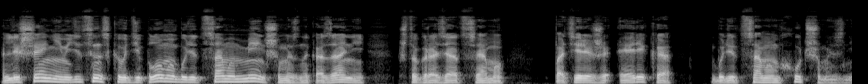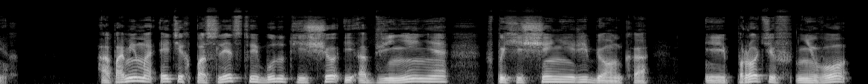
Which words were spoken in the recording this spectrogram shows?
Лишение медицинского диплома будет самым меньшим из наказаний, что грозят Сэму. Потеря же Эрика будет самым худшим из них. А помимо этих последствий будут еще и обвинения в похищении ребенка и против него,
